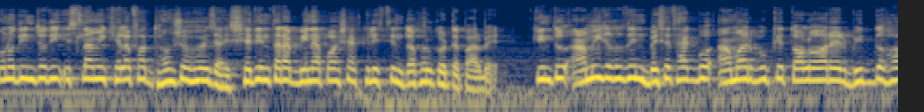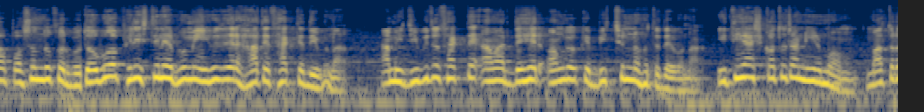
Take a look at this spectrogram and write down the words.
কোনোদিন যদি ইসলামী খেলাফত ধ্বংস হয়ে যায়, সেদিন তারা বিনা পয়সায় ফিলিস্তিন দখল করতে পারবে। কিন্তু আমি যতদিন বেঁচে থাকব, আমার বুকে তলোয়ারের বিদ্ধ হওয়া পছন্দ করব, তবুও ফিলিস্তিনের ভূমি ইহুদিদের হাতে থাকতে দিব না। আমি জীবিত থাকতে আমার দেহের অঙ্গকে বিচ্ছিন্ন হতে দেব না। ইতিহাস কতটা নির্মম, মাত্র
